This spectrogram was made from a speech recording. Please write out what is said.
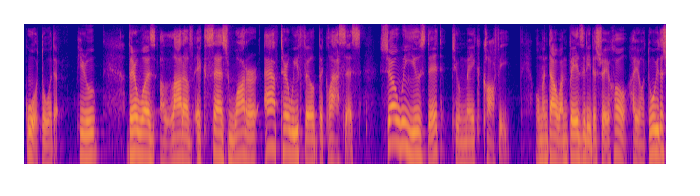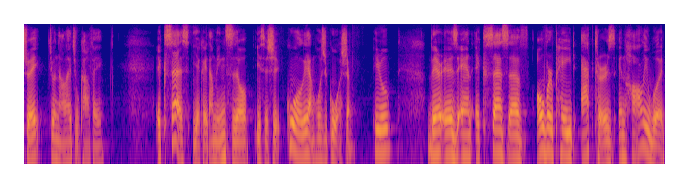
过多的。譬如 There was a lot of excess water after we filled the glasses, so we used it to make coffee. 我们倒完杯子里的水后，还有多余的水，就拿来煮咖啡。Excess 也可以当名词哦，意思是过量或是过剩。譬如，There is an excess of overpaid actors in Hollywood。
